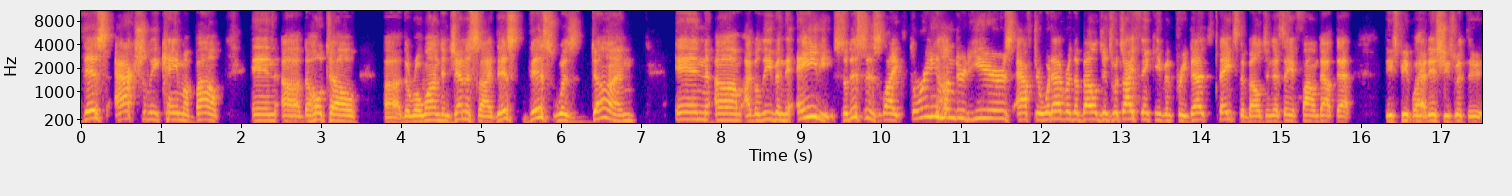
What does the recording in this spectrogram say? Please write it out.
This actually came about in uh, the hotel, uh, the Rwandan genocide. This, this was done in, um, I believe, in the 80s. So this is like 300 years after whatever the Belgians, which I think even predates the Belgians, as they found out that these people had issues with the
